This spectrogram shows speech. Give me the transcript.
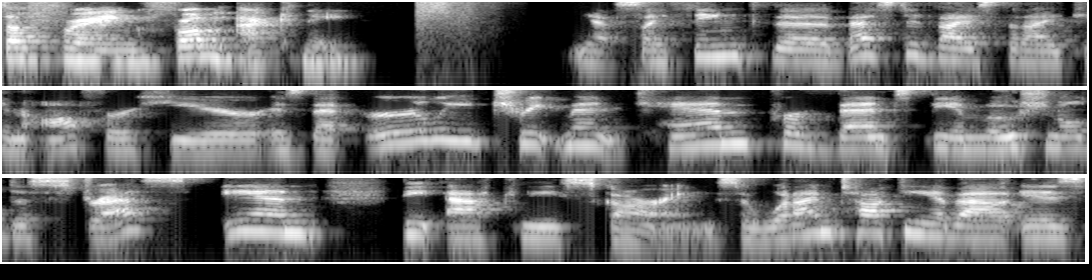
suffering from acne? Yes, I think the best advice that I can offer here is that early treatment can prevent the emotional distress and the acne scarring. So, what I'm talking about is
